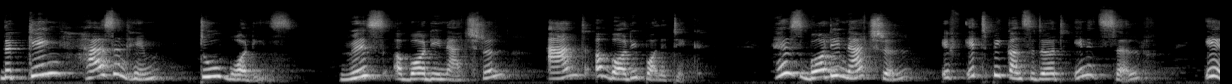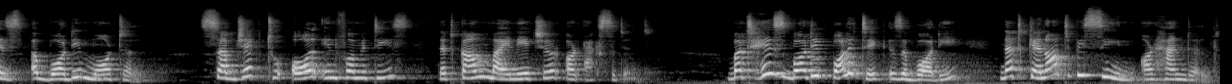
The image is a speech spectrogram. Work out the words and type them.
The king has in him two bodies, viz. a body natural and a body politic. His body natural, if it be considered in itself, is a body mortal, subject to all infirmities that come by nature or accident. But his body politic is a body that cannot be seen or handled,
